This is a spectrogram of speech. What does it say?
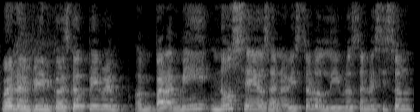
bueno en fin con Scott Pilgrim um, para mí no sé o sea no he visto los libros tal vez sí son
